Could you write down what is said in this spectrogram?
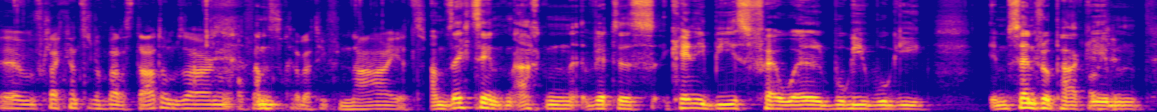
Ähm, vielleicht kannst du noch mal das Datum sagen, auch wenn am, es relativ nah jetzt. Am 16.08. wird es Kenny B's Farewell Boogie Woogie im Central Park geben, okay.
